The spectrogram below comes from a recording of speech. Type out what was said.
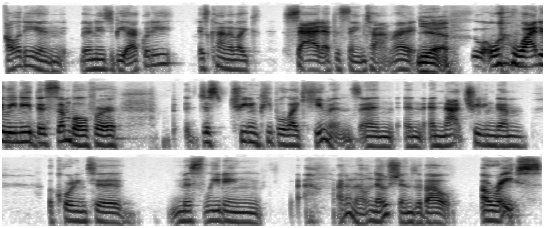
equality and there needs to be equity is kind of like sad at the same time, right? Yeah. Why do we need this symbol for just treating people like humans and and and not treating them according to misleading, I don't know, notions about a race?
